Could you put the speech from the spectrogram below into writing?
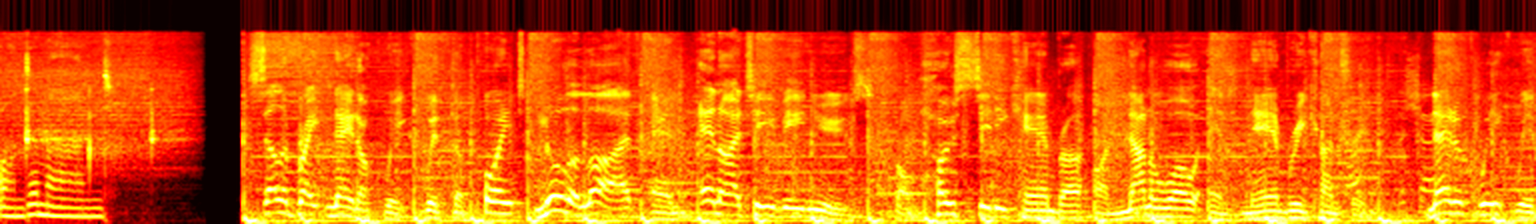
On Demand. Celebrate NAIDOC Week with The Point, Noola Live, and NITV News from host city Canberra on Ngunnawal and Ngambri country. NAIDOC Week with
